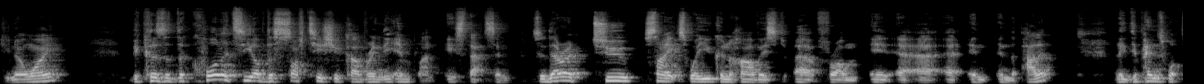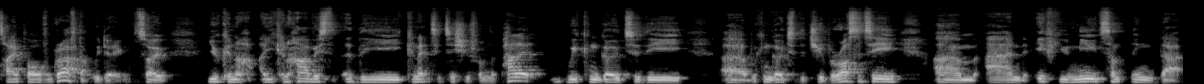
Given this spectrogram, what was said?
Do you know why? Because of the quality of the soft tissue covering the implant. It's that simple. So there are two sites where you can harvest uh, from in, uh, uh, in, in the palate. And it depends what type of graft that we're doing. So you can you can harvest the connective tissue from the palate. We can go to the uh, we can go to the tuberosity, um, and if you need something that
